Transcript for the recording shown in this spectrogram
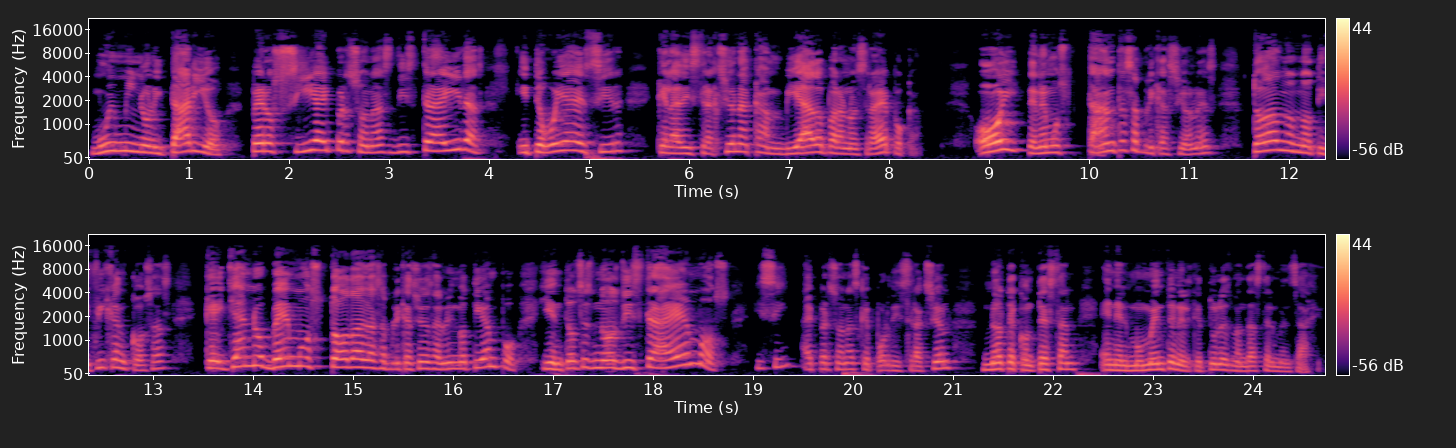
muy minoritario, pero sí hay personas distraídas. Y te voy a decir que la distracción ha cambiado para nuestra época. Hoy tenemos tantas aplicaciones, todas nos notifican cosas que ya no vemos todas las aplicaciones al mismo tiempo y entonces nos distraemos. Y sí, hay personas que por distracción no te contestan en el momento en el que tú les mandaste el mensaje.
